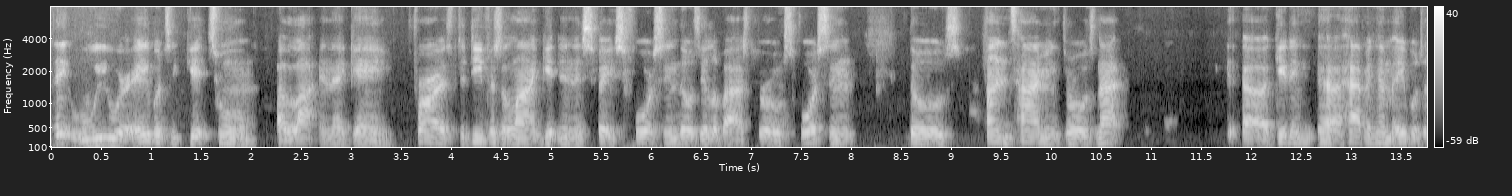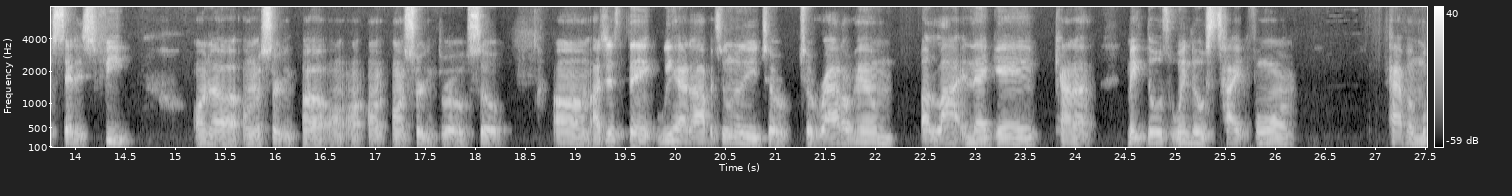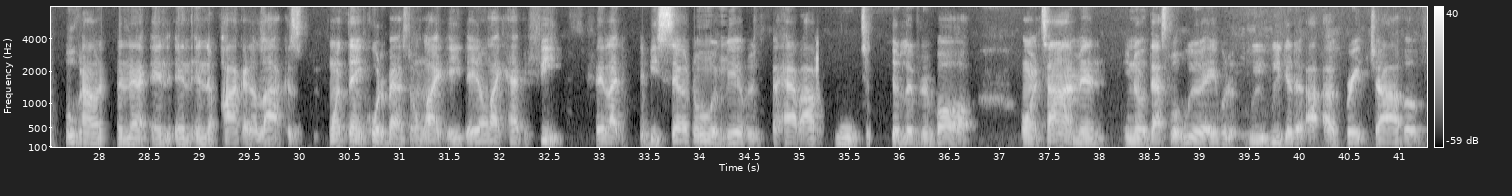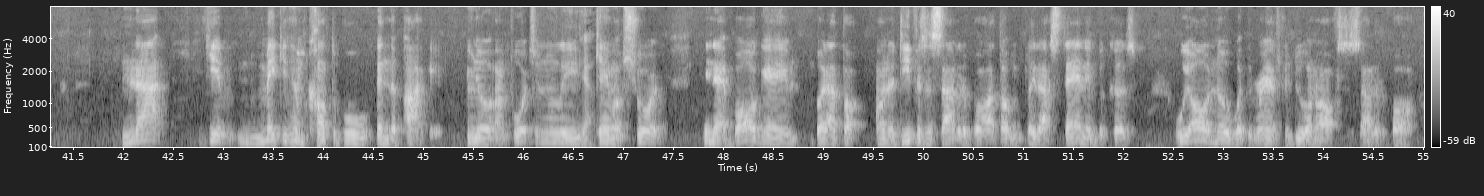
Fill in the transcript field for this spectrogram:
I think we were able to get to him a lot in that game. As far as the defensive line getting in his face, forcing those ill-advised throws, forcing those untiming throws, not uh, getting uh, having him able to set his feet on a on a certain uh, on, on, on certain throws. So um, I just think we had an opportunity to to rattle him a lot in that game, kind of make those windows tight for him, have him move around in that in, in, in the pocket a lot because one thing quarterbacks don't like. They, they don't like happy feet. They like to be settled and be mm-hmm. able to have opportunity to deliver the ball on time. And you know that's what we were able to. We, we did a, a great job of not give making him comfortable in the pocket. You know, unfortunately, yeah. came up short in that ball game. But I thought on the defensive side of the ball, I thought we played outstanding because we all know what the Rams can do on the offensive side of the ball.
